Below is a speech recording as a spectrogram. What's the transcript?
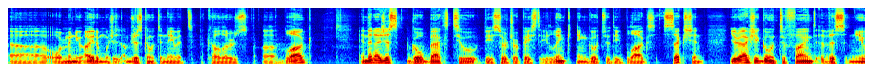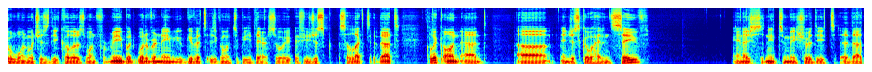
uh, or menu item, which is I'm just going to name it colors uh, blog. And then I just go back to the search or paste a link and go to the blogs section. You're actually going to find this new one, which is the colors one for me, but whatever name you give it is going to be there. So if you just select that, click on add, uh, and just go ahead and save and I just need to make sure that that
